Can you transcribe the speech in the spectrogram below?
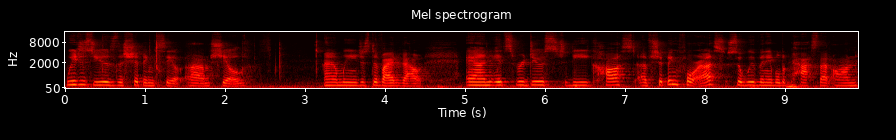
we just use the shipping seal, um, shield and we just divide it out and it's reduced the cost of shipping for us so we've been able to pass that on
